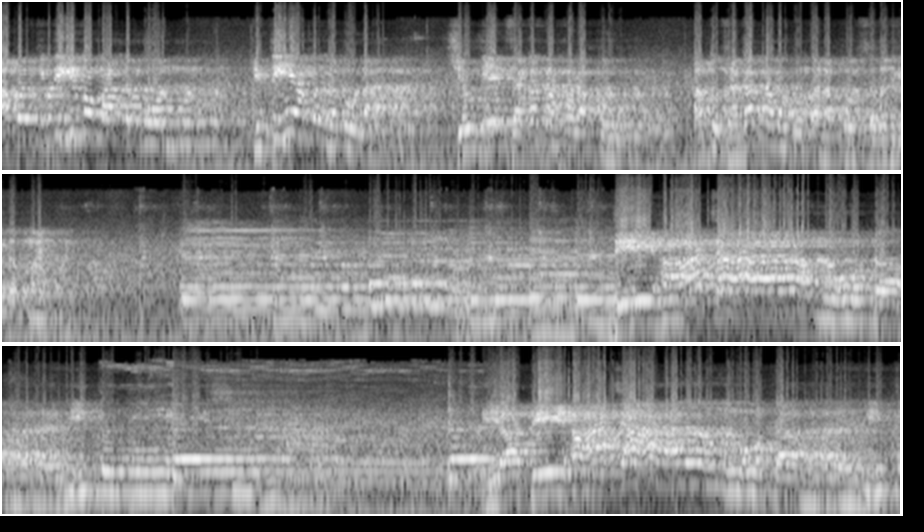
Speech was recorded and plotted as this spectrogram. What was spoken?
आपण कितीही तो माल लपवून कितीही आपण लपवला शेवटी एक जगात नाका लागतो. आणि तो जगात नाका कोणता लागतो सदर गीतात नाही. देहा या मोठा मोटारीत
